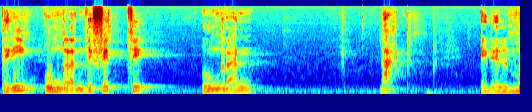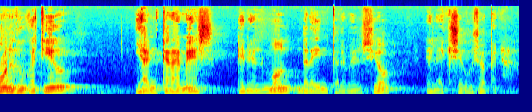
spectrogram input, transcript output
tenim un gran defecte, un gran lac en el món educatiu i encara més en el món de la intervenció en l'execució penal.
